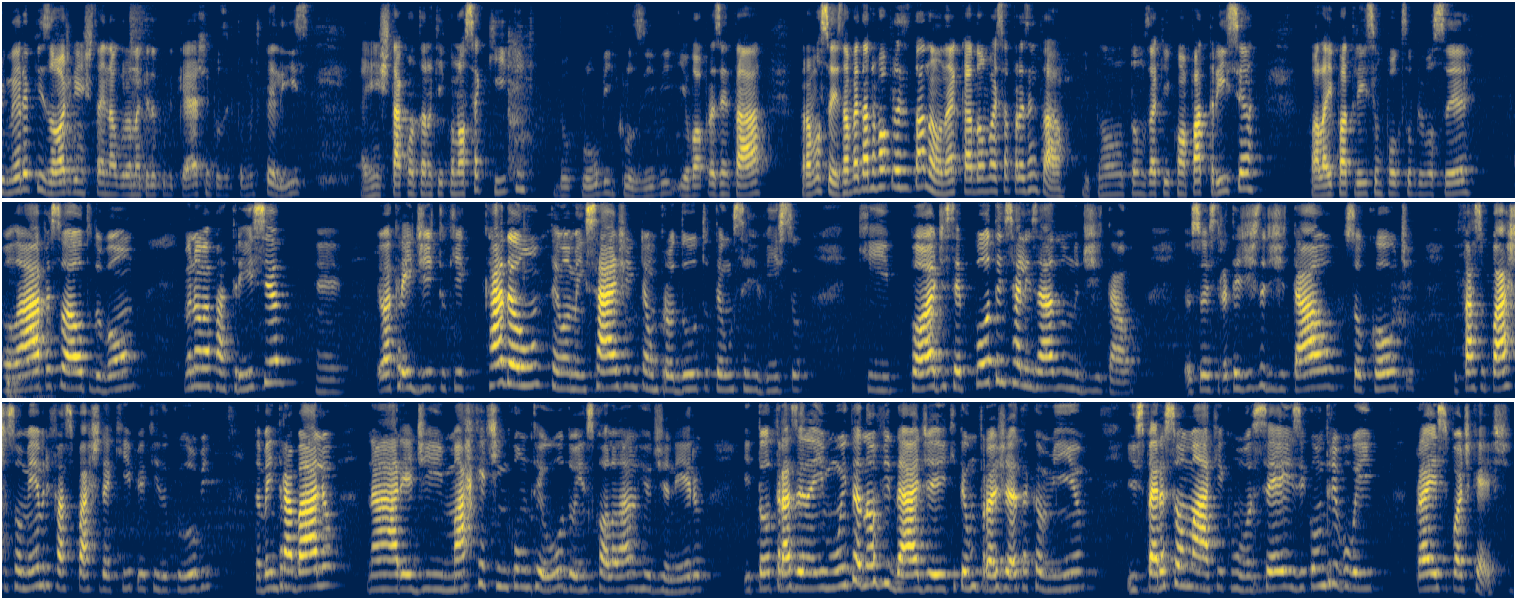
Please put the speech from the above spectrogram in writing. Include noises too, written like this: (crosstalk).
Primeiro episódio que a gente está inaugurando aqui do Clubecast, inclusive estou muito feliz. A gente está contando aqui com a nossa equipe do clube, inclusive, e eu vou apresentar para vocês. Na verdade, não vou apresentar, não, né? Cada um vai se apresentar. Então, estamos aqui com a Patrícia. Fala aí, Patrícia, um pouco sobre você. Olá, pessoal, tudo bom? Meu nome é Patrícia. É, eu acredito que cada um tem uma mensagem, tem um produto, tem um serviço que pode ser potencializado no digital. Eu sou estrategista digital, sou coach e faço parte, sou membro e faço parte da equipe aqui do clube. Também trabalho na área de marketing conteúdo em escola lá no Rio de Janeiro e estou trazendo aí muita novidade aí que tem um projeto a caminho e espero somar aqui com vocês e contribuir para esse podcast.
